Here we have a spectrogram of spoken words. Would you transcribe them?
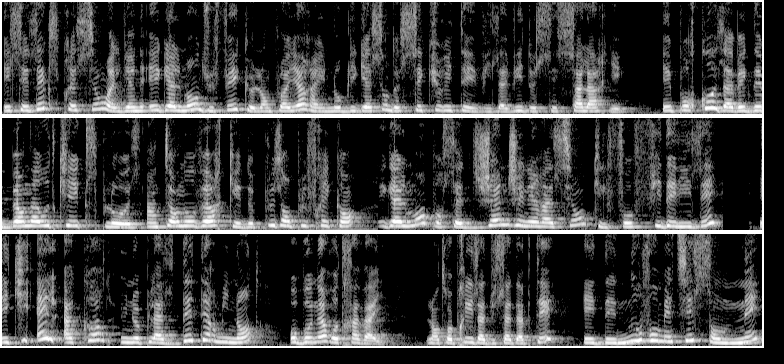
Et ces expressions, elles viennent également du fait que l'employeur a une obligation de sécurité vis-à-vis de ses salariés. Et pour cause, avec des burn-out qui explosent, un turnover qui est de plus en plus fréquent, également pour cette jeune génération qu'il faut fidéliser et qui, elle, accorde une place déterminante au bonheur au travail. L'entreprise a dû s'adapter et des nouveaux métiers sont nés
